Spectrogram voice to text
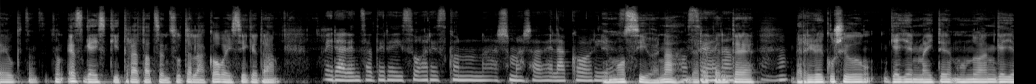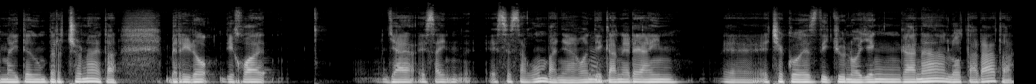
edukitzen zituen, ez gaizki tratatzen zutelako, baizik eta beraren zatera izugarrizkon asmasa delako hori. Emozioena, de repente berriro ikusi du gehien maite munduan gehien maite duen pertsona eta berriro dijoa ja ez ez ezagun, baina handikan ere hain e, etxeko ez ditu noien gana lotara eta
